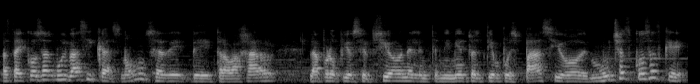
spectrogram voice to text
Hasta hay cosas muy básicas, ¿no? O sea, de, de trabajar la propiocepción, el entendimiento del tiempo-espacio, muchas cosas que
